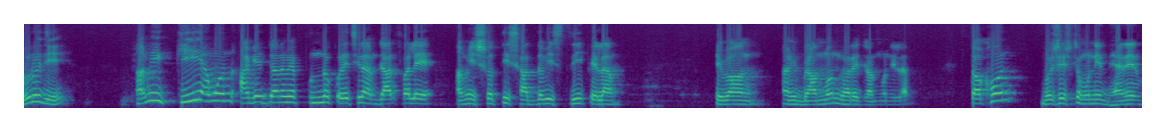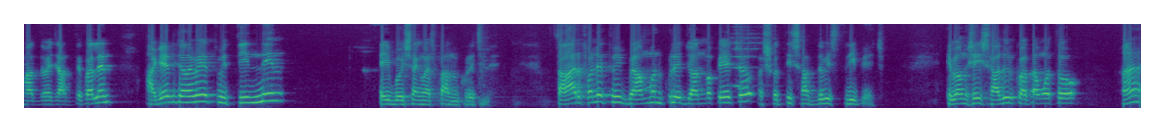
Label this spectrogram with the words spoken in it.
গুরুজি, আমি কি এমন আগের জন্মে পুণ্য করেছিলাম যার ফলে আমি সত্যি সাধ্যবী স্ত্রী পেলাম এবং আমি ব্রাহ্মণ ঘরে জন্ম নিলাম? তখন বশিষ্ঠ মুনি ধ্যানের মাধ্যমে জানতে পারলেন আগের জন্মে তুমি তিন দিন এই বৈশাখ মাস পালন করেছিলে। তার ফলে তুমি ব্রাহ্মণ কুলে জন্ম পেয়েছ সত্যি সাধ্যবী স্ত্রী পেয়েছ। এবং সেই সাধুর কথা মতো হ্যাঁ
